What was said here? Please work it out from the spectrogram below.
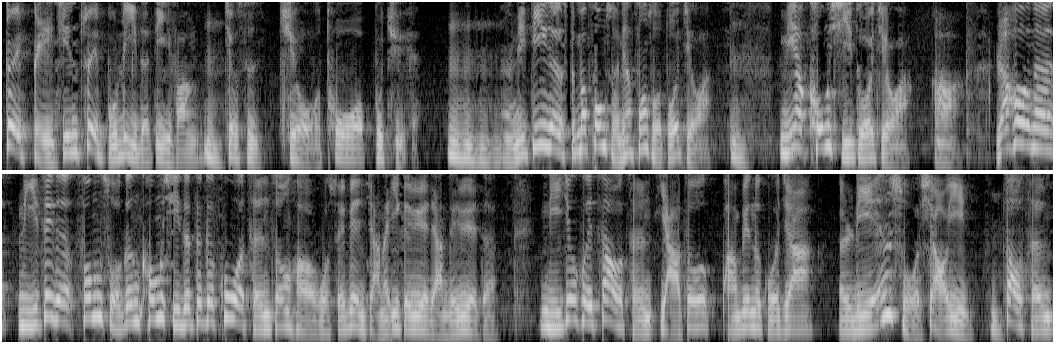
对北京最不利的地方，嗯，就是久拖不决，嗯嗯嗯嗯，你第一个什么封锁，你要封锁多久啊？嗯，你要空袭多久啊？啊，然后呢，你这个封锁跟空袭的这个过程中，哈，我随便讲了一个月、两个月的，你就会造成亚洲旁边的国家。呃，连锁效应造成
